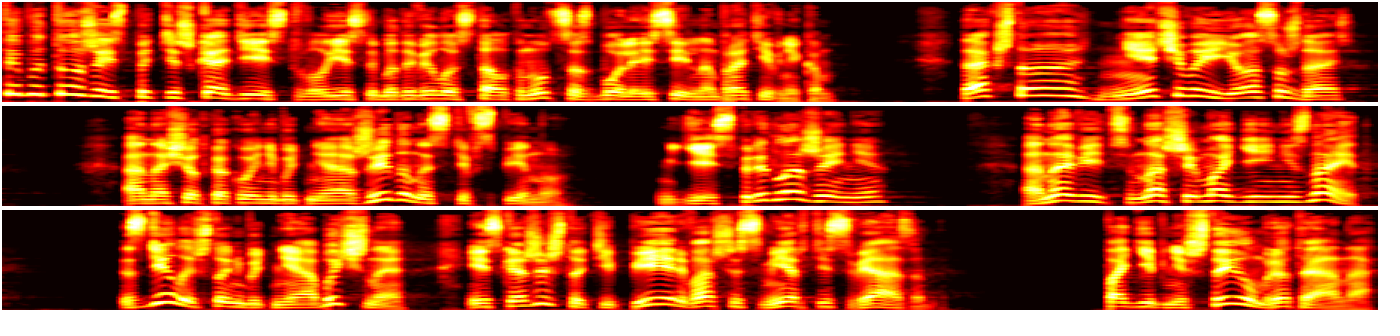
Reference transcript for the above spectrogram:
Ты бы тоже из-под тяжка действовал, если бы довелось столкнуться с более сильным противником. Так что нечего ее осуждать. А насчет какой-нибудь неожиданности в спину есть предложение. Она ведь нашей магии не знает. Сделай что-нибудь необычное и скажи, что теперь ваши смерти связаны. Погибнешь ты, умрет и она.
